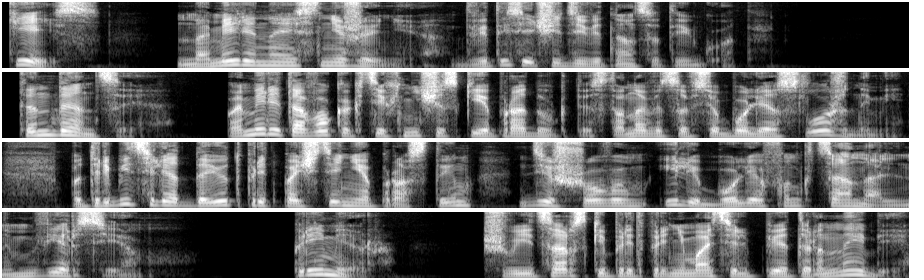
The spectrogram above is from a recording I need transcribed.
Кейс. Намеренное снижение. 2019 год. Тенденция. По мере того, как технические продукты становятся все более сложными, потребители отдают предпочтение простым, дешевым или более функциональным версиям. Пример. Швейцарский предприниматель Петер Неби,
